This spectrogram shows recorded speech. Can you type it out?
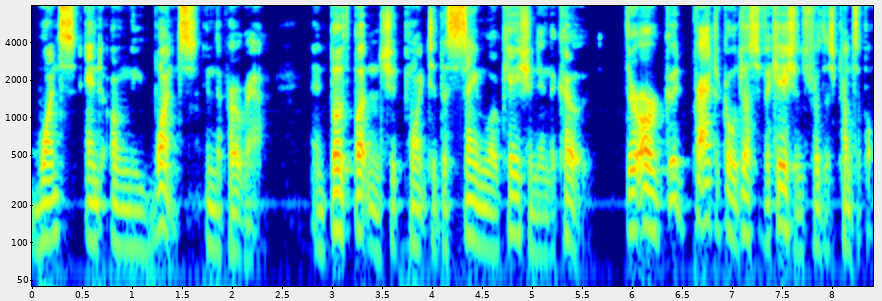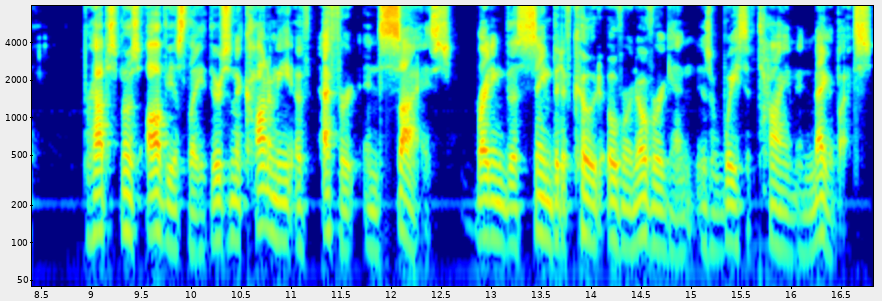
once and only once in the program, and both buttons should point to the same location in the code. There are good practical justifications for this principle. Perhaps most obviously, there's an economy of effort and size. Writing the same bit of code over and over again is a waste of time in megabytes.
